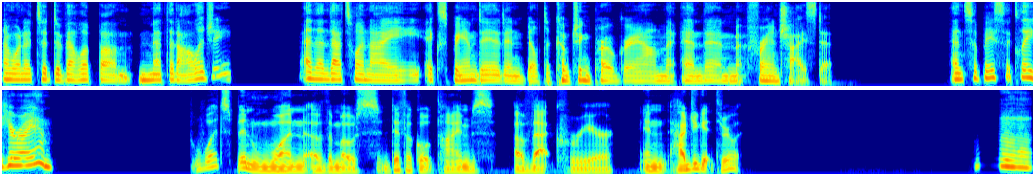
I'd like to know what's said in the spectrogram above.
I wanted to develop a methodology. And then that's when I expanded and built a coaching program and then franchised it. And so basically, here I am. What's been one of the most difficult times of that career and how'd you get through it? Mm.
